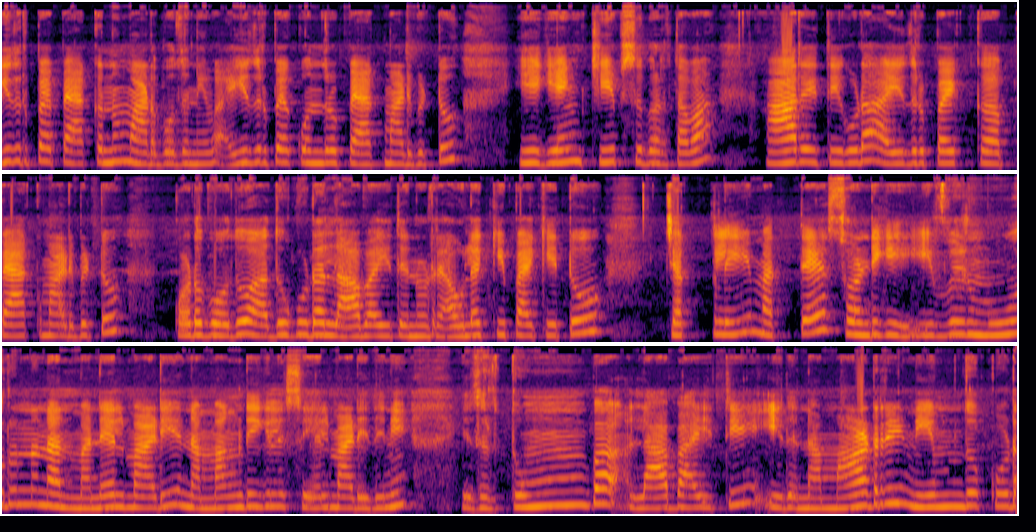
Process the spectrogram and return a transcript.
ಐದು ರೂಪಾಯಿ ಪ್ಯಾಕನ್ನು ಮಾಡ್ಬೋದು ನೀವು. ಐದು ರೂಪಾಯಿಗೊಂದು ಪ್ಯಾಕ್ ಮಾಡಿಬಿಟ್ಟು ಈಗ ಹೆಂಗೆ ಚೀಪ್ಸ್ ಬರ್ತಾವೆ, ಆ ರೀತಿ ಕೂಡ ಐದು ರೂಪಾಯಿಗೆ ಪ್ಯಾಕ್ ಮಾಡಿಬಿಟ್ಟು ಕೊಡ್ಬೋದು. ಅದು ಕೂಡ ಲಾಭ ಐತೆ ನೋಡ್ರಿ. ಅವಲಕ್ಕಿ ಪ್ಯಾಕೆಟು ಚಕ್ಲಿ ಮತ್ತು ಸೊಂಡಿಗೆ ಇವು ಮೂರನ್ನು ನಾನು ಮನೇಲಿ ಮಾಡಿ ನಮ್ಮ ಅಂಗಡಿಗೆ ಸೇಲ್ ಮಾಡಿದ್ದೀನಿ. ಇದ್ರ ತುಂಬ ಲಾಭ ಐತಿ. ಇದನ್ನು ಮಾಡಿರಿ ನಿಮ್ಮದು ಕೂಡ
